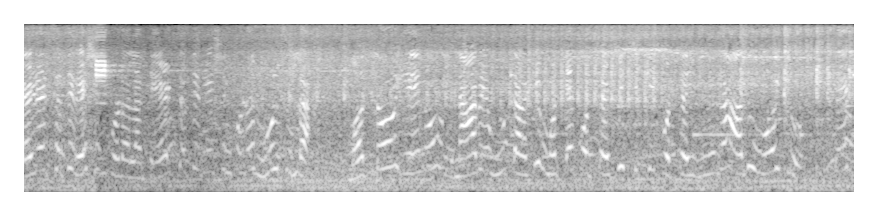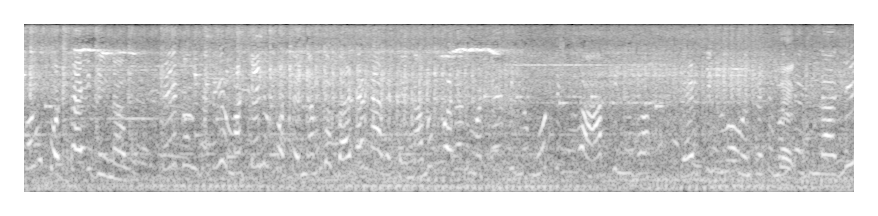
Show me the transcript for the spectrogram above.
ಎರಡೆರಡು ಸತಿ ರೇಷನ್ ಕೊಡಲ್ಲ ಅಂತ? ಎರಡು ಸತಿ ರೇಷನ್ ಕೊಡೋ ರೂಲ್ಸ್ ಇಲ್ಲ. ಮೊದಲು ಏನು, ನಾವೇ ಊಟ ಹಾಕಿ ಮೊಟ್ಟೆ ಕೊಡ್ತಾ ಇದ್ವಿ, ಚಿಕ್ಕಿ ಕೊಡ್ತಾ ಇದ್ವಿ ಅದು ಹೋಯ್ತು. ಟೇಕೊಂಡು ಕೊಡ್ತಾ ಇದ್ವಿ ನಾವು. ಅಂತ ಮೊಟ್ಟೆನೂ ಕೊಡ್ತೇವೆ ನಮಗೂ ಬರ್ಡನ್ ಆಗುತ್ತೆ. ನಮಗೆ ಬರೋದು ಮೊಟ್ಟೆ ಆರು ತಿಂಗಳಿಗೂ ಎರಡು ತಿಂಗಳಿಗೂ ಒಂದ್ಸತಿ ಮೊಟ್ಟೆ ಬಿಲ್ಲಾಗಲಿ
